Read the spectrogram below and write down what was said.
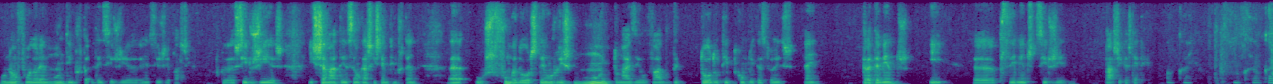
O não fumador é muito importante em cirurgia, em cirurgia plástica, porque as cirurgias, e chama a atenção, que acho que isto é muito importante, uh, os fumadores têm um risco muito mais elevado de todo o tipo de complicações em tratamentos e uh, procedimentos de cirurgia plástica estética. Ok, ok, ok.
